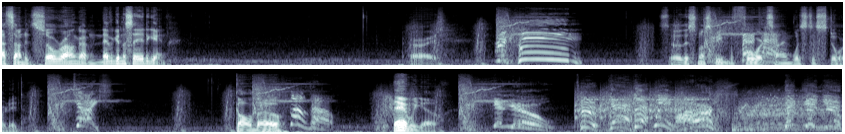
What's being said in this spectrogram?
That sounded so wrong. I'm never gonna say it again. Alright. So this must be before time was distorted. Jeice! Guldo. Guldo! There we go. Ginyu! Yeah! We are The Ginyu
